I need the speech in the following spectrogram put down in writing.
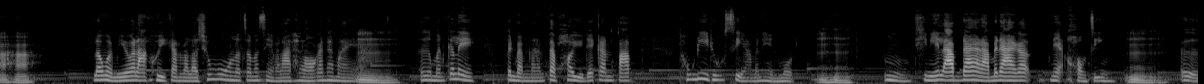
อ่าฮะเราเหมือนมีเวลาคุยกันวันละชั่วโมง เราจะมาเสียเวลาทะเลาะกันทำไมอะอืมเออ มันก็เลยเป็นแบบนั้น แต่พออยู่ด้วยกันปั๊บทุกดีทุกเสียมันเห็นหมด อืมอืมทีนี้รับได้รับไม่ได้ก็เนี่ยของจริง อืมเออ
